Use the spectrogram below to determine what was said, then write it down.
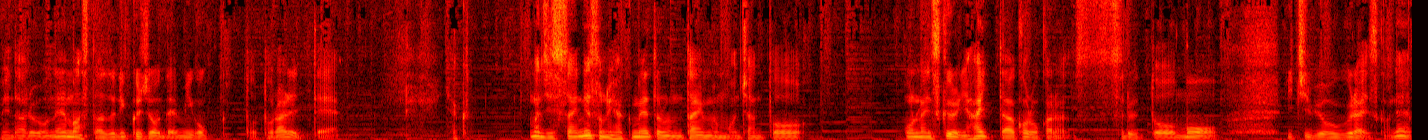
メダルをねマスターズ陸上で見事取られて100まあ、実際ねその 100m のタイムもちゃんとオンラインスクールに入った頃からするともう1秒ぐらいですかね。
